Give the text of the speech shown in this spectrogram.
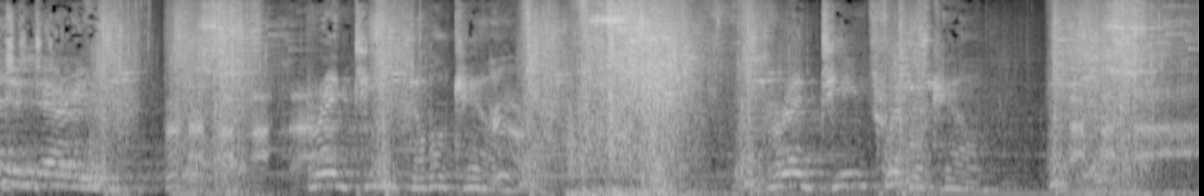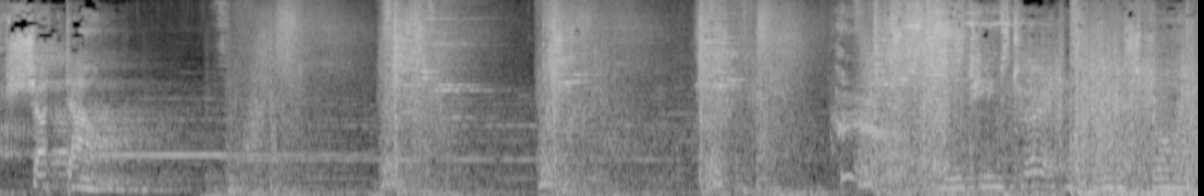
Legendary. Red team double kill. Red team triple kill. Shut down. Blue team's turret has been destroyed.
